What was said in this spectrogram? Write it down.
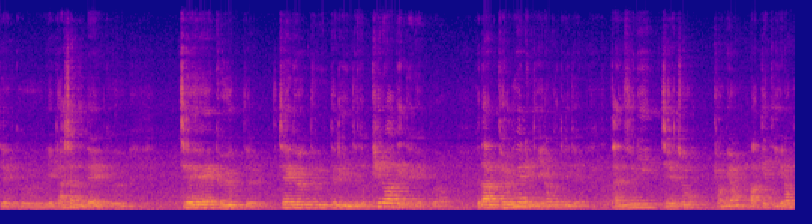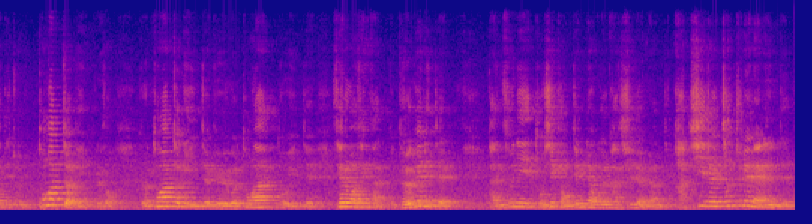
이제 그 얘기하셨는데 그 재교육들 재교육들이 이제 좀 필요하게 되겠고요. 그 다음 결국에는 이제 이런 것들이 이제 단순히 제조, 경영, 마케팅 이런 것들이 좀 통합적인 그래서 그런 통합적인 인재 교육을 통한 또 이제 새로운 생산 그 결국에는 이제 단순히 도시 경쟁력을 갖추려면 가치를 창출해내는 이제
